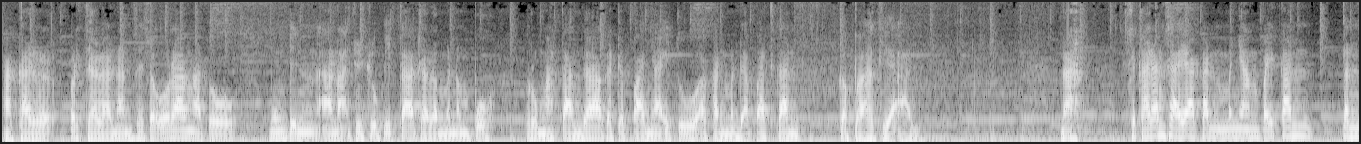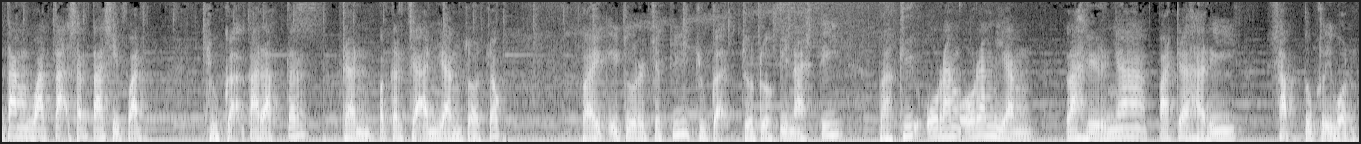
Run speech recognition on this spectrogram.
agar perjalanan seseorang atau mungkin anak cucu kita dalam menempuh rumah tangga ke depannya itu akan mendapatkan kebahagiaan. Nah, sekarang saya akan menyampaikan tentang watak serta sifat, juga karakter dan pekerjaan yang cocok, baik itu rezeki juga jodoh pinasti bagi orang-orang yang lahirnya pada hari Sabtu Kliwon.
